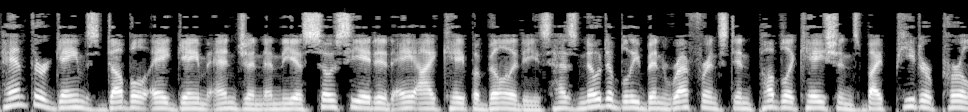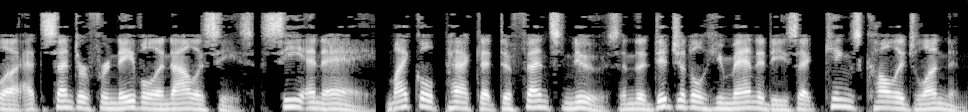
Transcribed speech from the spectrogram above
Panther Games' AA game engine and the associated AI capabilities has notably been referenced in publications by Peter Perla at Centre for Naval Analyses (CNA), Michael Peck at Defence News and the Digital Humanities at King's College London.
